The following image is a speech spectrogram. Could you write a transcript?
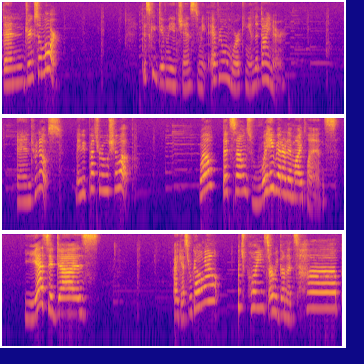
then drink some more. This could give me a chance to meet everyone working in the diner. And who knows, maybe Petra will show up. Well, that sounds way better than my plans. Yes, it does! I guess we're going out? Which points are we gonna top?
